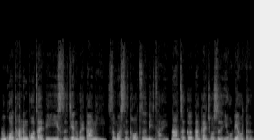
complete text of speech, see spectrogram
如果他能够在第一时间回答你什么。是投资理财，那这个大概就是有料的。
